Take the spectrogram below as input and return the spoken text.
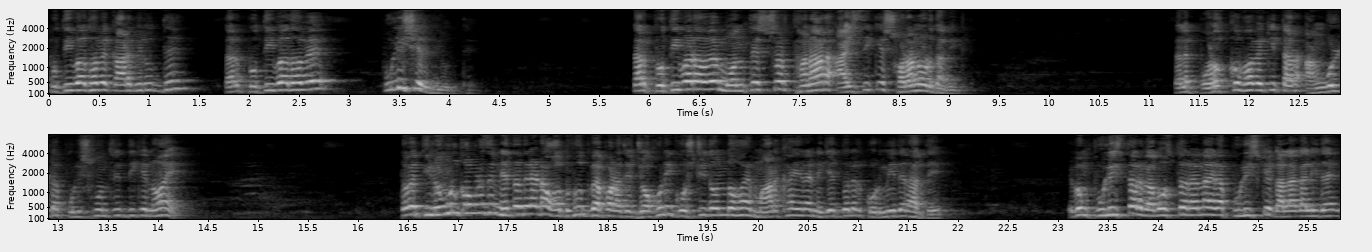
প্রতিবাদ হবে কার বিরুদ্ধে? তার প্রতিবাদ হবে পুলিশের বিরুদ্ধে। তার প্রতিবাদ হবে মন্তেশ্বর থানার আইসিকে সরানোর দাবিতে। তাহলে পরোক্ষভাবে কি তার আঙ্গুলটা পুলিশ মন্ত্রীর দিকে নয়? তবে তৃণমূল কংগ্রেসের নেতাদের একটা অদ্ভুত ব্যাপার আছে। যখনই গোষ্ঠীদ্বন্দ্ব হয়, মার খায় এরা নিজের দলের কর্মীদের হাতে এবং পুলিশ তার ব্যবস্থা নেয় না, এরা পুলিশকে গালাগালি দেয়।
